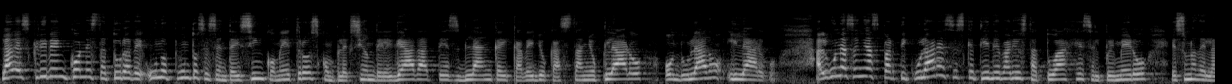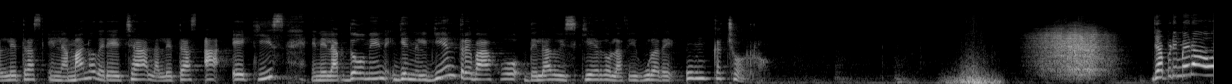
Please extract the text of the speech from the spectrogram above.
La describen con estatura de 1.65 metros, complexión delgada, tez blanca y cabello castaño claro, ondulado y largo. Algunas señas particulares es que tiene varios tatuajes. El primero es una de las letras en la mano derecha las letras AX, en el abdomen y en el vientre bajo del lado izquierdo la figura de un cachorro. Y a primera hora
